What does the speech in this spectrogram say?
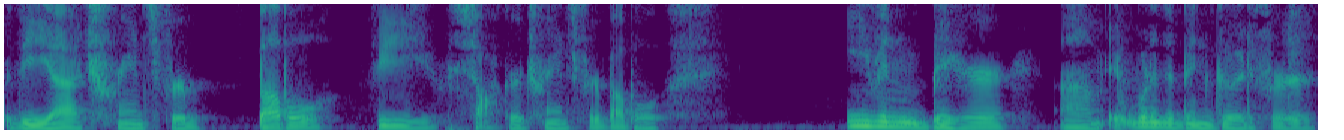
the uh, transfer bubble, the soccer transfer bubble, even bigger. Um, it wouldn't have been good for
